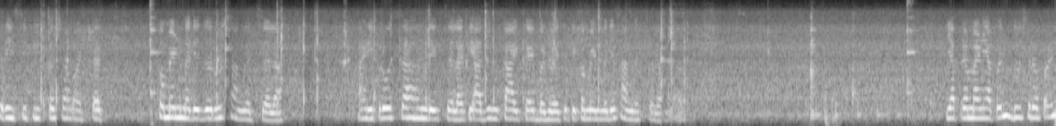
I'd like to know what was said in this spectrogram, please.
रेसिपी कशा वाटतात? कमेंटमध्ये जरूर सांगत चला. आणि प्रोत्साहन देत चला की अजून काय काय बनवायचं ते कमेंटमध्ये सांगत चला मला. याप्रमाणे आपण दुसरं पण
